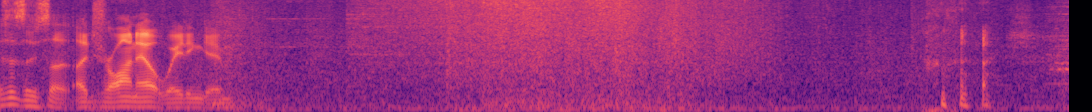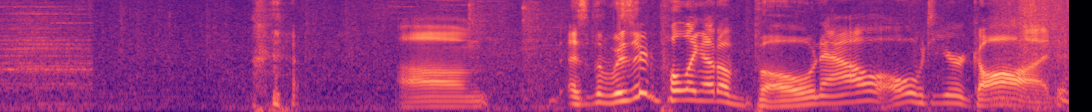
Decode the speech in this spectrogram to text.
This is just a, a drawn out waiting game. um, is the wizard pulling out a bow now? Oh dear god.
